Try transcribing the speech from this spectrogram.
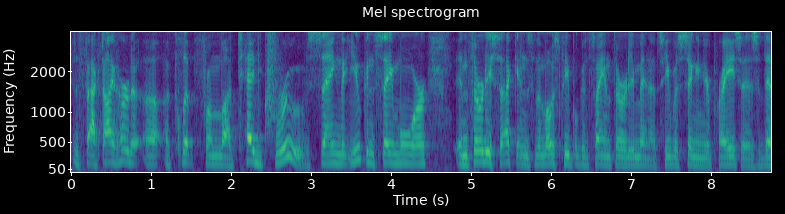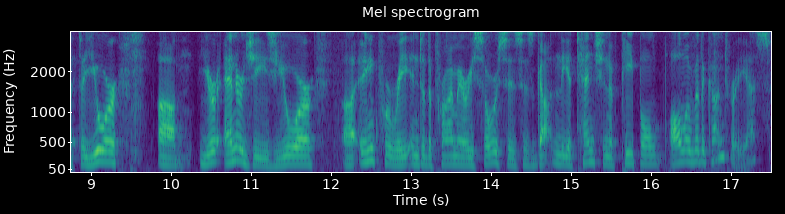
In fact, I heard a, a clip from uh, Ted Cruz saying that you can say more in 30 seconds than most people can say in 30 minutes. He was singing your praises. That your uh, your energies, your uh, inquiry into the primary sources has gotten the attention of people all over the country, yes?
